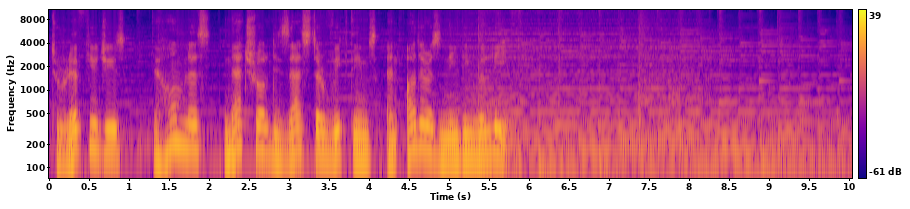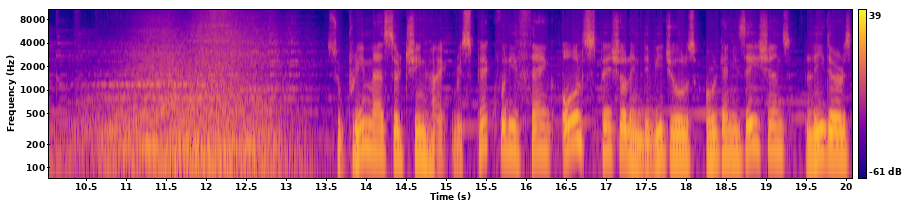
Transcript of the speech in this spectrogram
to refugees, the homeless, natural disaster victims, and others needing relief. Supreme Master Ching Hai respectfully thank all special individuals, organizations, leaders,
